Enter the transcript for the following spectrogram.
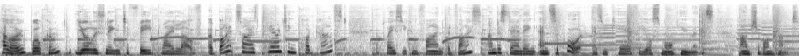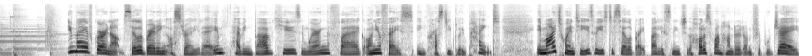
Hello, welcome. You're listening to Feed, Play, Love, a bite sized parenting podcast, a place you can find advice, understanding, and support as you care for your small humans. I'm Siobhan Hunt. You may have grown up celebrating Australia Day, having barbecues and wearing the flag on your face in crusty blue paint. In my 20s, we used to celebrate by listening to the Hottest 100 on Triple J.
